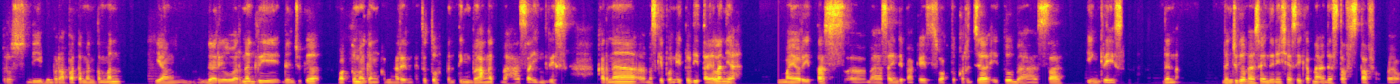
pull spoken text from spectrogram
terus di beberapa teman-teman yang dari luar negeri dan juga waktu magang kemarin itu tuh penting banget bahasa Inggris karena uh, meskipun itu di Thailand ya mayoritas uh, bahasa yang dipakai sewaktu kerja itu bahasa Inggris dan dan juga bahasa Indonesia sih karena ada staff-staff uh,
